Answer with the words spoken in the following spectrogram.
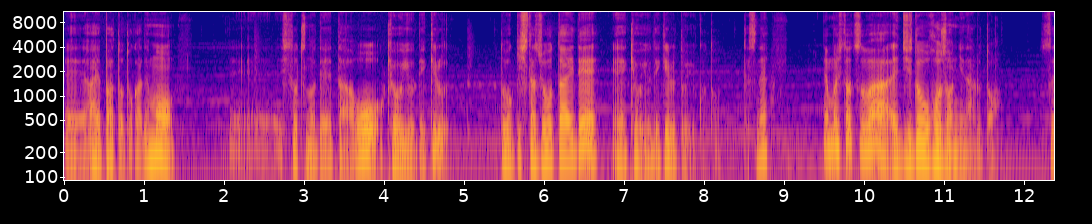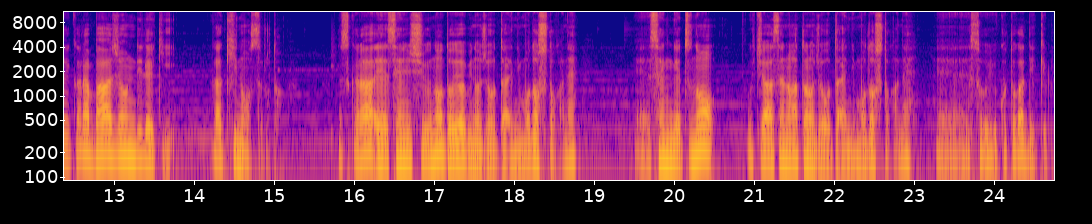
えー、iPad とかでも、えー、一つのデータを共有できる、同期した状態で、えー、共有できるということですね。でもう一つは、えー、自動保存になると。それからバージョン履歴が機能すると。ですから、えー、先週の土曜日の状態に戻すとかね、えー、先月の打ち合わせの後の状態に戻すとかね、えー、そういうことができる。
